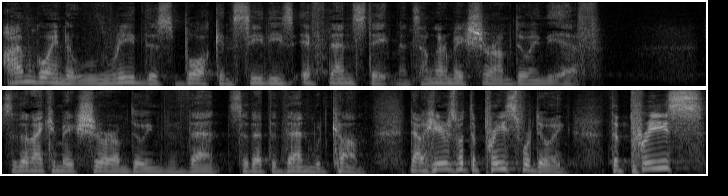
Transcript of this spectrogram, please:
I'm going to read this book and see these if then statements. I'm going to make sure I'm doing the if. So then I can make sure I'm doing the then, so that the then would come. Now, here's what the priests were doing the priests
